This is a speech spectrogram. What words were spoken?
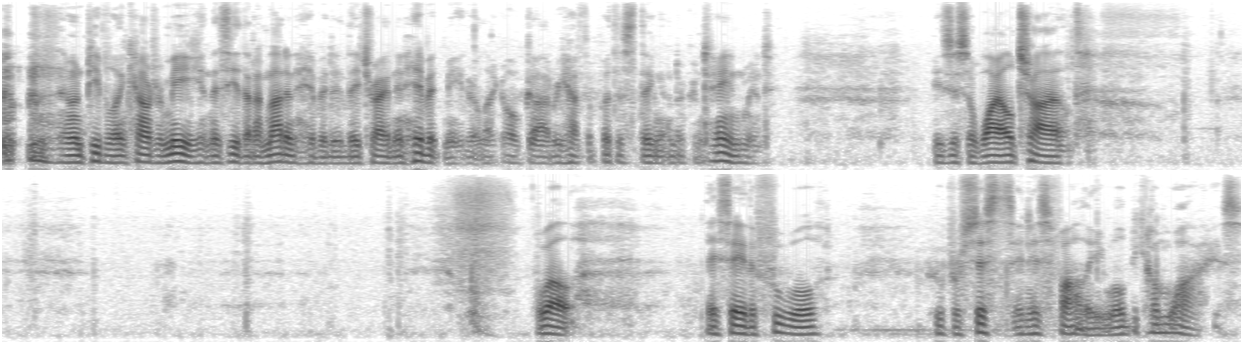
And when people encounter me and they see that I'm not inhibited, they try and inhibit me. They're like, oh God, we have to put this thing under containment. He's just a wild child. Well, they say the fool who persists in his folly will become wise.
